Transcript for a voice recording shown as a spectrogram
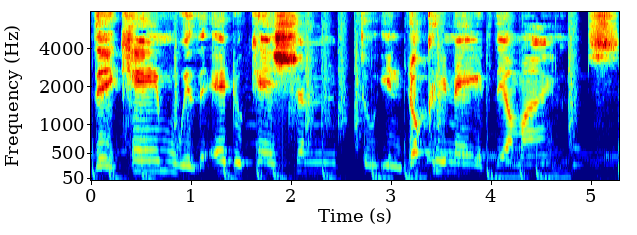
They came with education to indoctrinate their minds.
